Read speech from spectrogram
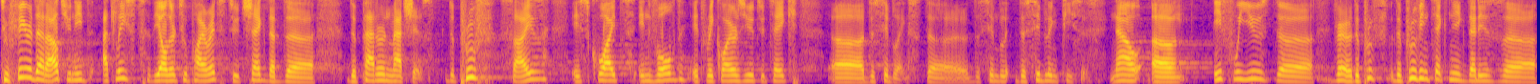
to figure that out, you need at least the other two pirates to check that the, the pattern matches. The proof size is quite involved. It requires you to take uh, the siblings, the, the, sibling, the sibling pieces. Now, um, if we use the, the, proof, the proving technique that is uh,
